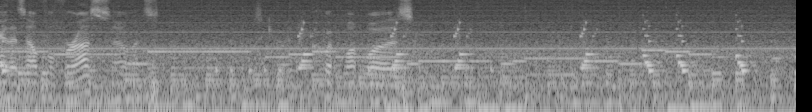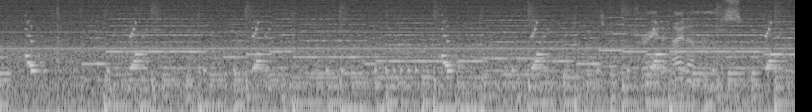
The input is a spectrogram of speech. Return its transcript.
Here that's helpful for us, so let's, let's equip what was. Trade items.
